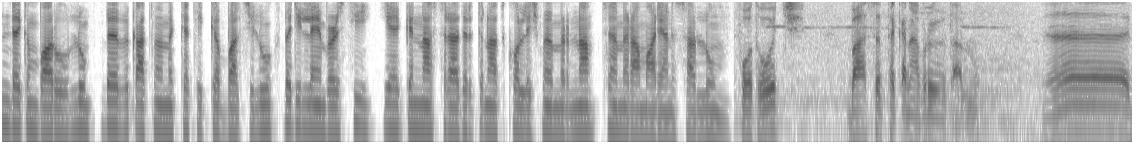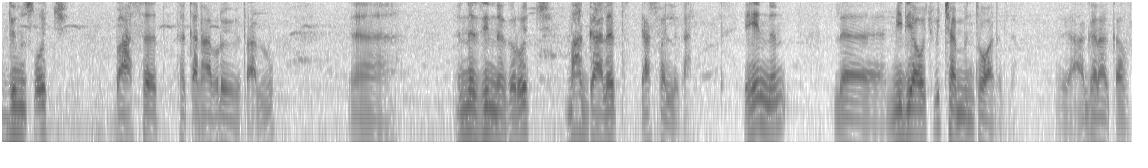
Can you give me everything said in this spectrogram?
እንደ ግንባሩ ሁሉ በብቃት መመከት ይገባል ሲሉ በዲላ ዩኒቨርሲቲ የህግና አስተዳደር ጥናት ኮሌጅ መምህርና ተመራማሪ ያነሳሉ። ፎቶዎች በሐሰት ተቀናብረው ይወጣሉ። ድምጾች በሐሰት ተቀናብረው ይወጣሉ። እነዚህን ነገሮች ማጋለጥ ያስፈልጋል። ይህንን ለሚዲያዎች ብቻ የምንተው አይደለም፣ አገር አቀፍ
